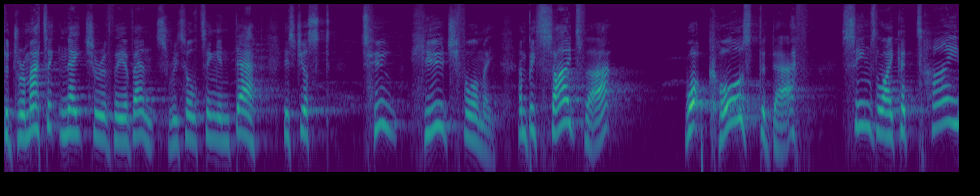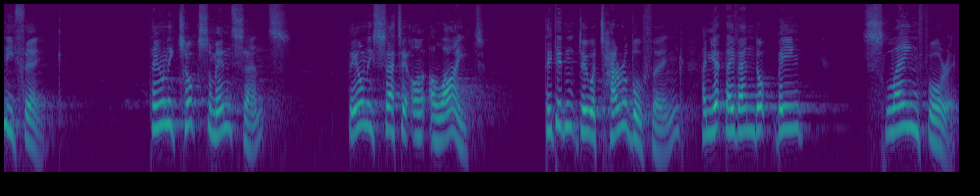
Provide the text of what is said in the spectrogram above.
The dramatic nature of the events resulting in death is just too huge for me. And besides that, what caused the death seems like a tiny thing. They only took some incense, they only set it alight. They didn't do a terrible thing, and yet they've ended up being slain for it.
